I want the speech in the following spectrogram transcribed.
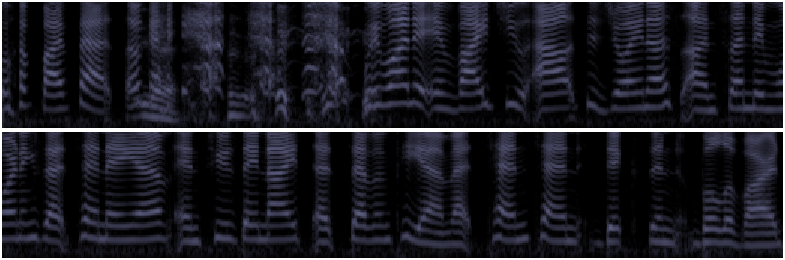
you went by fast. Okay. we want to invite you out to join us on Sunday mornings at 10 a.m. and Tuesday nights at 7 p.m. at 1010 Dixon Boulevard.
